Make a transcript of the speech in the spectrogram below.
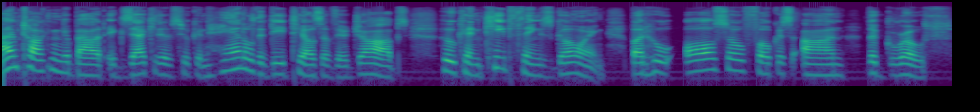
I'm talking about executives who can handle the details of their jobs, who can keep things going, but who also focus on the growth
